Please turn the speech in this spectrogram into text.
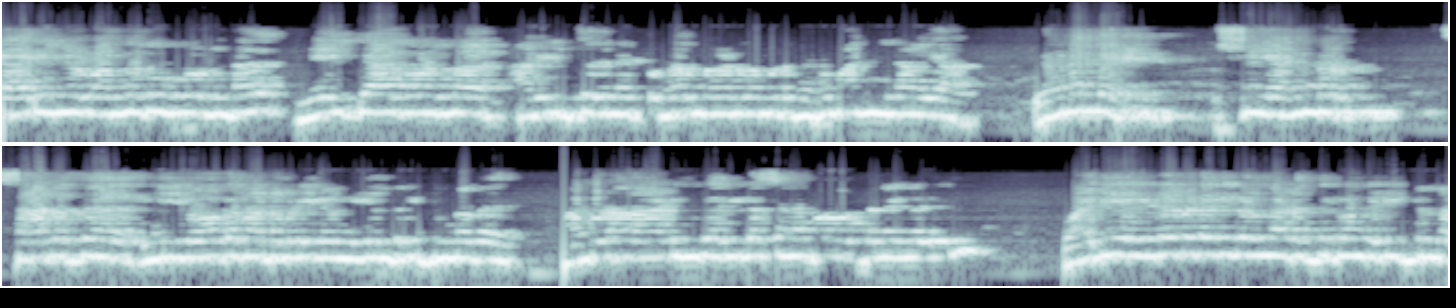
കാര്യങ്ങൾ വന്നതുകൊണ്ട് ലേറ്റ് ആകുമെന്ന് അറിയിച്ചതിനെ തുടർന്നാണ് നമ്മുടെ ബഹുമാന്യനായ M L A Shri Anwar Sadath ഈ യോഗ നടപടികൾ നിയന്ത്രിക്കുന്നത്. നമ്മുടെ നാടിന്റെ വികസന പ്രവർത്തനങ്ങളിൽ വലിയ ഇടപെടലുകൾ നടത്തിക്കൊണ്ടിരിക്കുന്ന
